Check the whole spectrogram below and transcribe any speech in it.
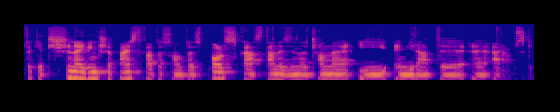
takie trzy największe państwa to są to jest Polska, Stany Zjednoczone i Emiraty Arabskie.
